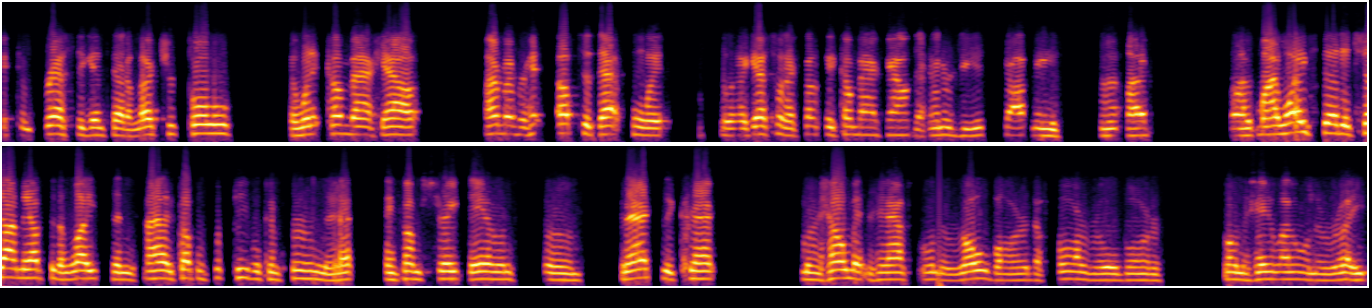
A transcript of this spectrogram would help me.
it compressed against that electric pole. And when it come back out I remember hit up to that point so I guess when I come, it come back out the energy it shot me I Uh, my wife said it shot me up to the lights, and I had a couple people confirm that and come straight down. Um, and I actually cracked my helmet in half on the roll bar, the far roll bar on the halo on the right.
